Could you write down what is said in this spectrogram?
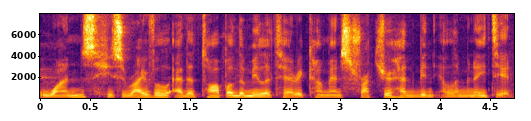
once his rival at the top of the military command structure had been eliminated.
